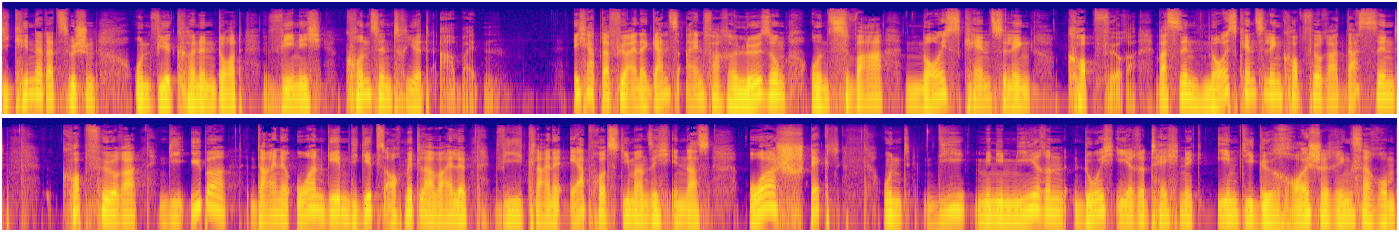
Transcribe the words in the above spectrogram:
die Kinder dazwischen und wir können dort wenig konzentriert arbeiten. Ich habe dafür eine ganz einfache Lösung und zwar Noise Cancelling Kopfhörer. Was sind Noise Cancelling Kopfhörer? Das sind Kopfhörer, die über deine Ohren geben. Die gibt's auch mittlerweile wie kleine AirPods, die man sich in das Ohr steckt und die minimieren durch ihre Technik eben die Geräusche ringsherum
